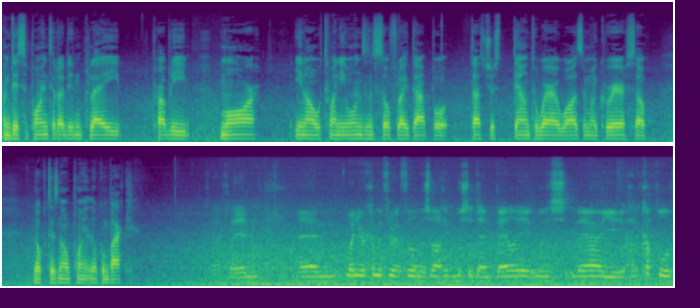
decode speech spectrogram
I'm disappointed I didn't play probably more, you know, 21s and stuff like that. But that's just down to where I was in my career. So look, there's no point looking back. Exactly. Um, when you were coming through at Fulham as well, I think Moussa Dembele was there. You had a couple of,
